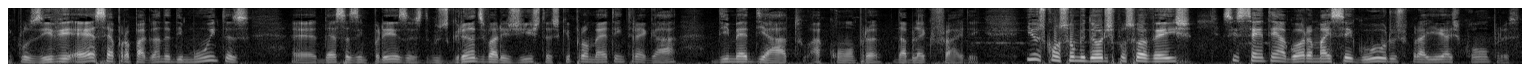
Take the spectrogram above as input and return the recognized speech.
Inclusive, essa é a propaganda de muitas eh, dessas empresas, dos grandes varejistas, que prometem entregar de imediato a compra da Black Friday. E os consumidores, por sua vez, se sentem agora mais seguros para ir às compras,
